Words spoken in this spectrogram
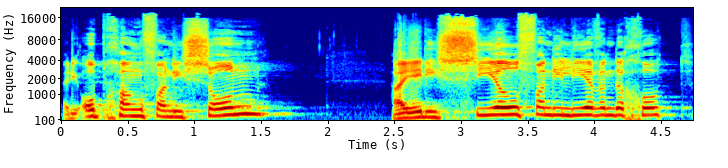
by die opgang van die son. Hy het die seël van die lewende God.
